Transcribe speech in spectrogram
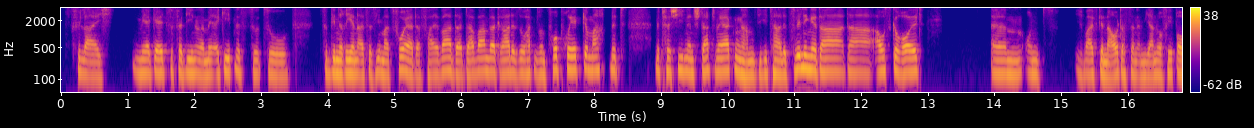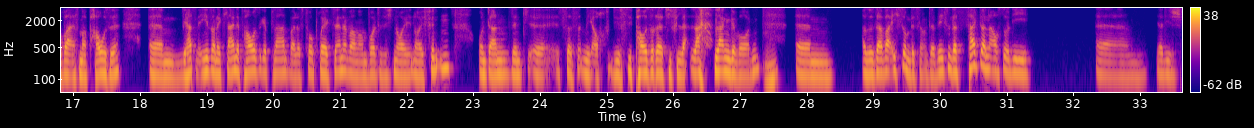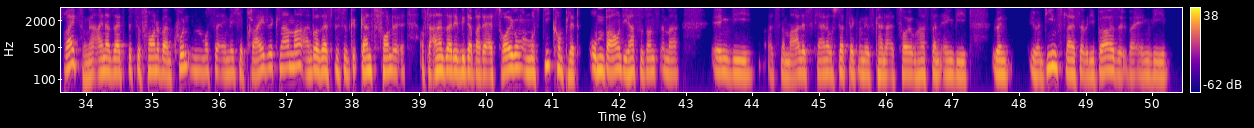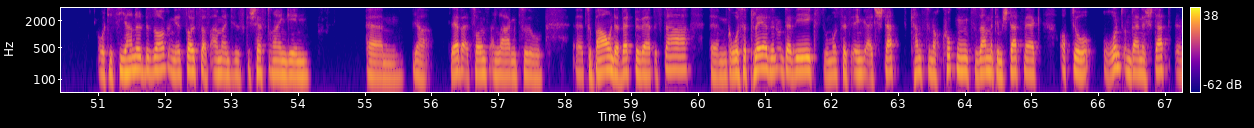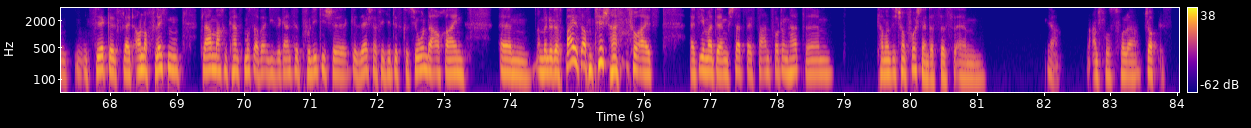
vielleicht mehr Geld zu verdienen oder mehr Ergebnis zu, zu, zu generieren, als das jemals vorher der Fall war. Da, da waren wir gerade so, hatten so ein Vorprojekt gemacht mit, mit verschiedenen Stadtwerken, haben digitale Zwillinge da, da ausgerollt. Ähm, und ich weiß genau, dass dann im Januar, Februar war erstmal Pause. Ähm, wir hatten eh so eine kleine Pause geplant, weil das Vorprojekt zu Ende war. Man wollte sich neu, neu finden. Und dann sind, äh, ist das nämlich auch die, die Pause relativ la lang geworden. Mhm. Ähm, also da war ich so ein bisschen unterwegs. Und das zeigt dann auch so die, ähm, ja, diese Spreizung. Ne? Einerseits bist du vorne beim Kunden, musst da irgendwelche Preise klar machen. Andererseits bist du ganz vorne auf der anderen Seite wieder bei der Erzeugung und musst die komplett umbauen. Die hast du sonst immer irgendwie als normales, kleineres Stadtwerk, wenn du jetzt keine Erzeugung hast, dann irgendwie über, über einen Dienstleister, über die Börse, über irgendwie OTC-Handel besorgt. Und jetzt sollst du auf einmal in dieses Geschäft reingehen, ähm, ja, selber Erzeugungsanlagen zu, äh, zu bauen. Der Wettbewerb ist da, ähm, große Player sind unterwegs. Du musst jetzt irgendwie als Stadt, kannst du noch gucken, zusammen mit dem Stadtwerk, ob du rund um deine Stadt ähm, einen Zirkel vielleicht auch noch Flächen klar machen kannst, muss aber in diese ganze politische, gesellschaftliche Diskussion da auch rein. Ähm, und wenn du das beides auf dem Tisch hast, so als, als jemand, der im Stadtwerk Verantwortung hat, ähm, kann man sich schon vorstellen, dass das ähm, ja, ein anspruchsvoller Job ist.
